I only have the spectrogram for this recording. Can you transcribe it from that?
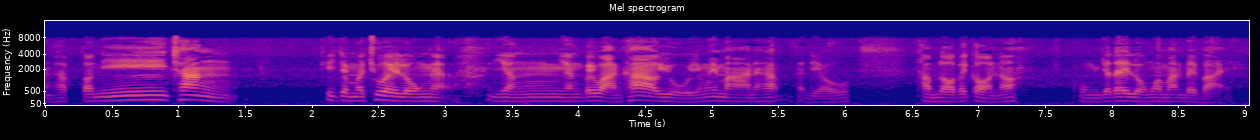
นะครับ ตอนนี้ช่าง ที่จะมาช่วยลงเนี่ยยังยังไปหวานข้าวอยู่ยังไม่มานะครับแต่เดี๋ยวทำรอไปก่อนเนาะคงจะได้ลงประมาณบ่ายๆ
